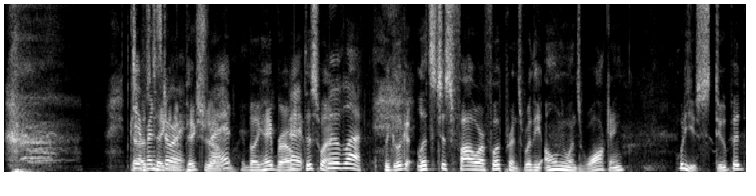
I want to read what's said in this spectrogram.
Guy was Different taking story, a picture right? of him. He'd be like, "Hey, bro, Right, this way. move left." We look at. Let's just follow our footprints. We're the only ones walking. What are you stupid?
